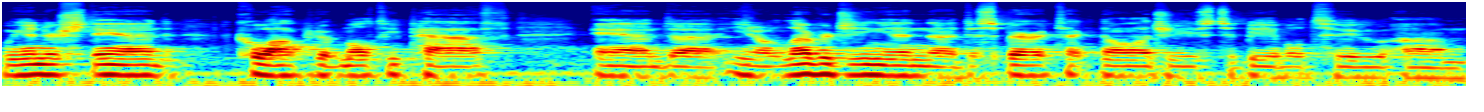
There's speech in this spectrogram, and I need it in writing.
We understand cooperative multipath. and uh, you know leveraging in uh, disparate technologies to be able to um,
